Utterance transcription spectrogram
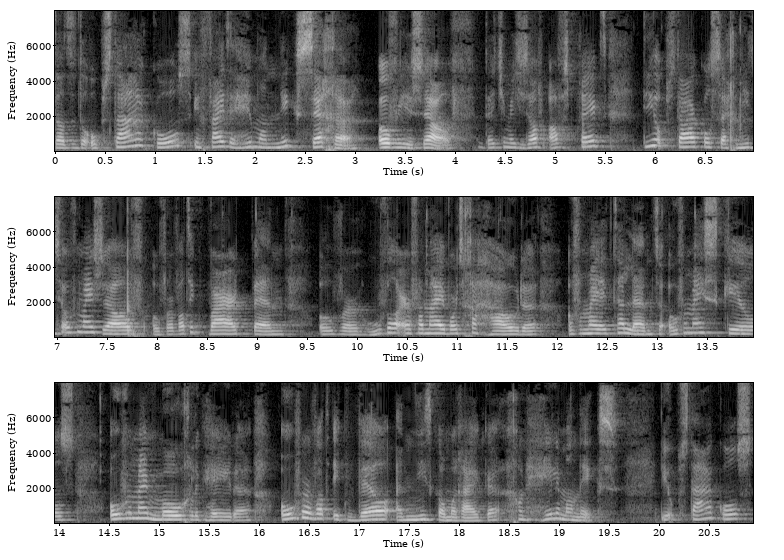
dat de obstakels in feite helemaal niks zeggen over jezelf. Dat je met jezelf afspreekt, die obstakels zeggen niets over mijzelf, over wat ik waard ben, over hoeveel er van mij wordt gehouden, over mijn talenten, over mijn skills, over mijn mogelijkheden, over wat ik wel en niet kan bereiken. Gewoon helemaal niks. Die obstakels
